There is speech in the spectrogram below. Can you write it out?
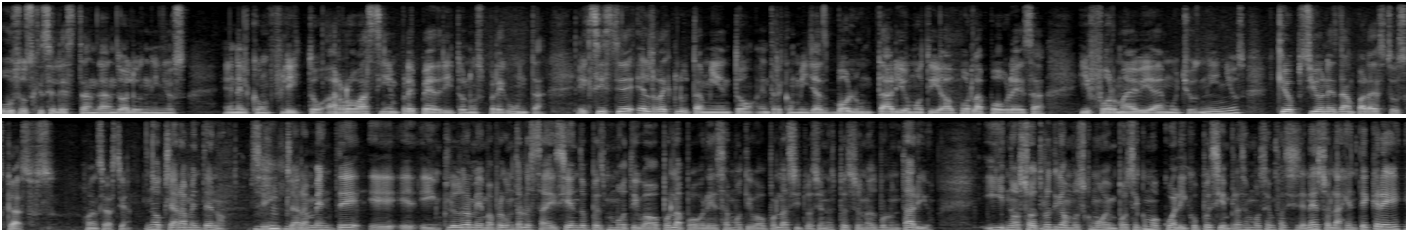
usos que se le están dando a los niños en el conflicto, arroba siempre Pedrito nos pregunta, ¿existe el reclutamiento, entre comillas, voluntario motivado por la pobreza y forma de vida de muchos niños? ¿Qué opciones dan para estos casos? Juan Sebastián. No, claramente no. Sí, claramente, eh, eh, incluso la misma pregunta lo está diciendo, pues motivado por la pobreza, motivado por las situaciones, pues eso no es voluntario. Y nosotros, digamos, como en pose, como cualico, pues siempre hacemos énfasis en eso. La gente cree,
